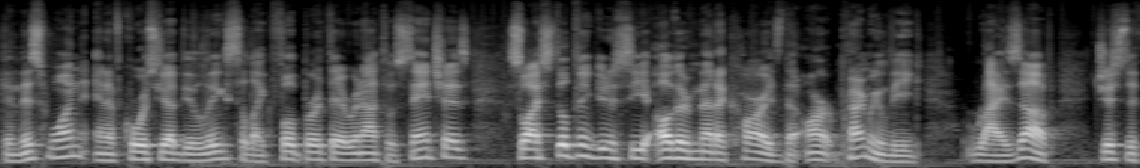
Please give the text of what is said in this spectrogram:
than this one. And of course, you have the links to like full birthday Renato Sanches. So I still think you're going to see other meta cards that aren't Premier League rise up, just if,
